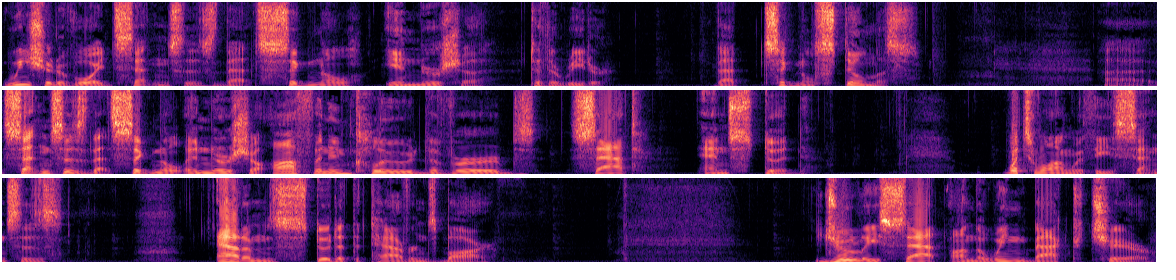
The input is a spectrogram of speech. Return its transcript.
We should avoid sentences that signal inertia to the reader that signal stillness. Uh, sentences that signal inertia often include the verbs sat and stood. What's wrong with these sentences? Adams stood at the tavern's bar. Julie sat on the wing backed chair.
